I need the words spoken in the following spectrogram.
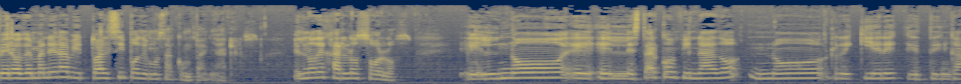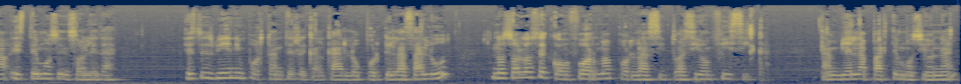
pero de manera virtual sí podemos acompañarlos. El no dejarlos solos. El no eh, el estar confinado no requiere que tenga estemos en soledad. Esto es bien importante recalcarlo porque la salud no solo se conforma por la situación física, también la parte emocional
